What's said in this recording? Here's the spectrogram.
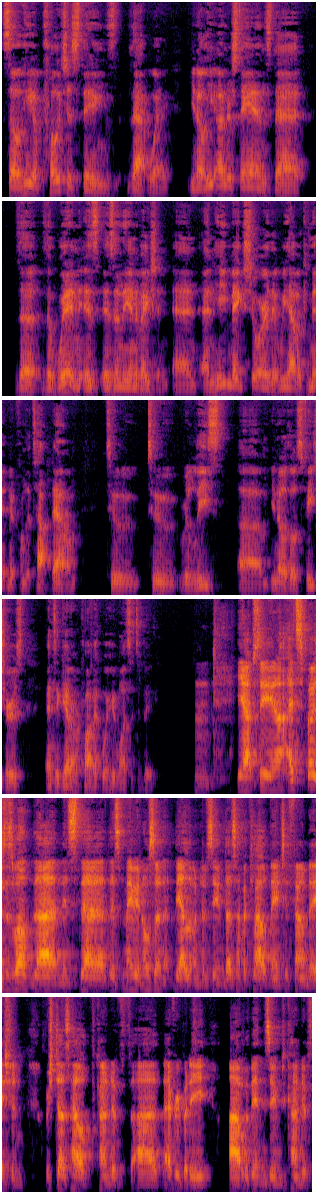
So he approaches things that way. You know, he understands that the the win is is in the innovation, and and he makes sure that we have a commitment from the top down to to release um, you know those features and to get our product where he wants it to be. Hmm. Yeah, absolutely. I suppose as well, um, it's the there's maybe and also the element of Zoom does have a cloud native foundation, which does help kind of uh, everybody uh, within Zoom to kind of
